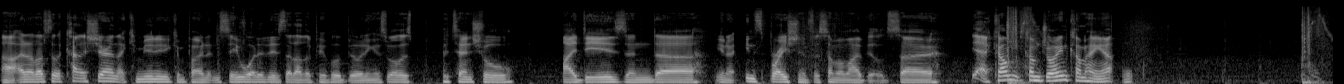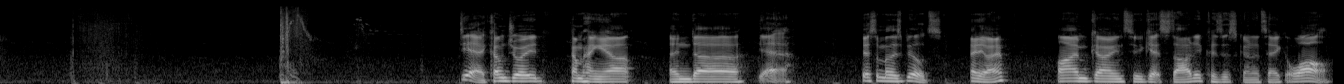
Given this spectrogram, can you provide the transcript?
Uh, and I'd love to kind of share in that community component and see what it is that other people are building as well as potential ideas and uh, you know inspiration for some of my builds. So yeah, come come join, come hang out. Yeah, come join, come hang out, and uh, yeah, get some of those builds. Anyway, I'm going to get started because it's going to take a while.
